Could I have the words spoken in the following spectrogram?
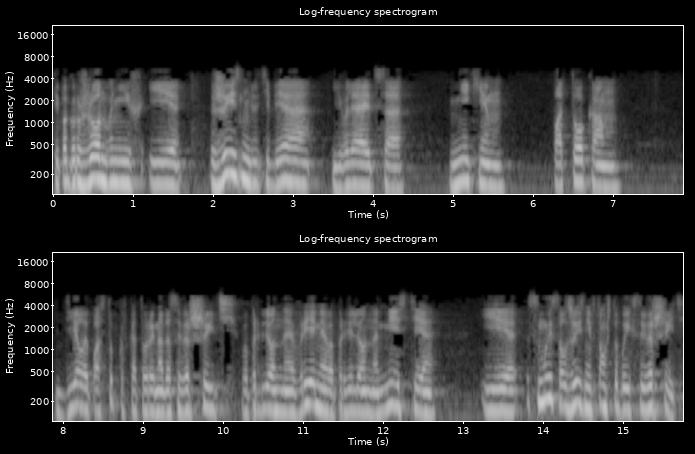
ты погружен в них, и жизнь для тебя является неким потоком дел и поступков, которые надо совершить в определенное время, в определенном месте. И смысл жизни в том, чтобы их совершить.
